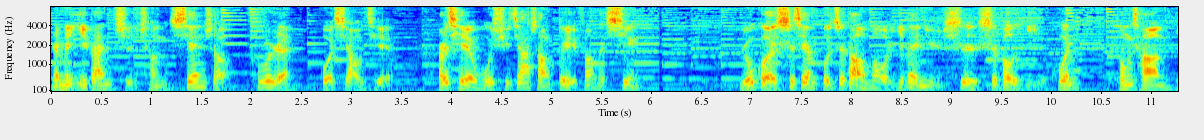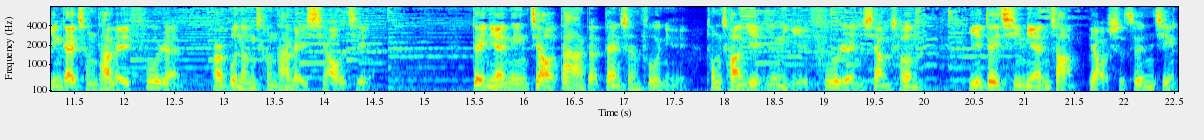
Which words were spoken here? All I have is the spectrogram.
人们一般只称先生、夫人或小姐，而且无需加上对方的姓。如果事先不知道某一位女士是否已婚，通常应该称她为夫人，而不能称她为小姐。对年龄较大的单身妇女，通常也应以夫人相称，以对其年长表示尊敬。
